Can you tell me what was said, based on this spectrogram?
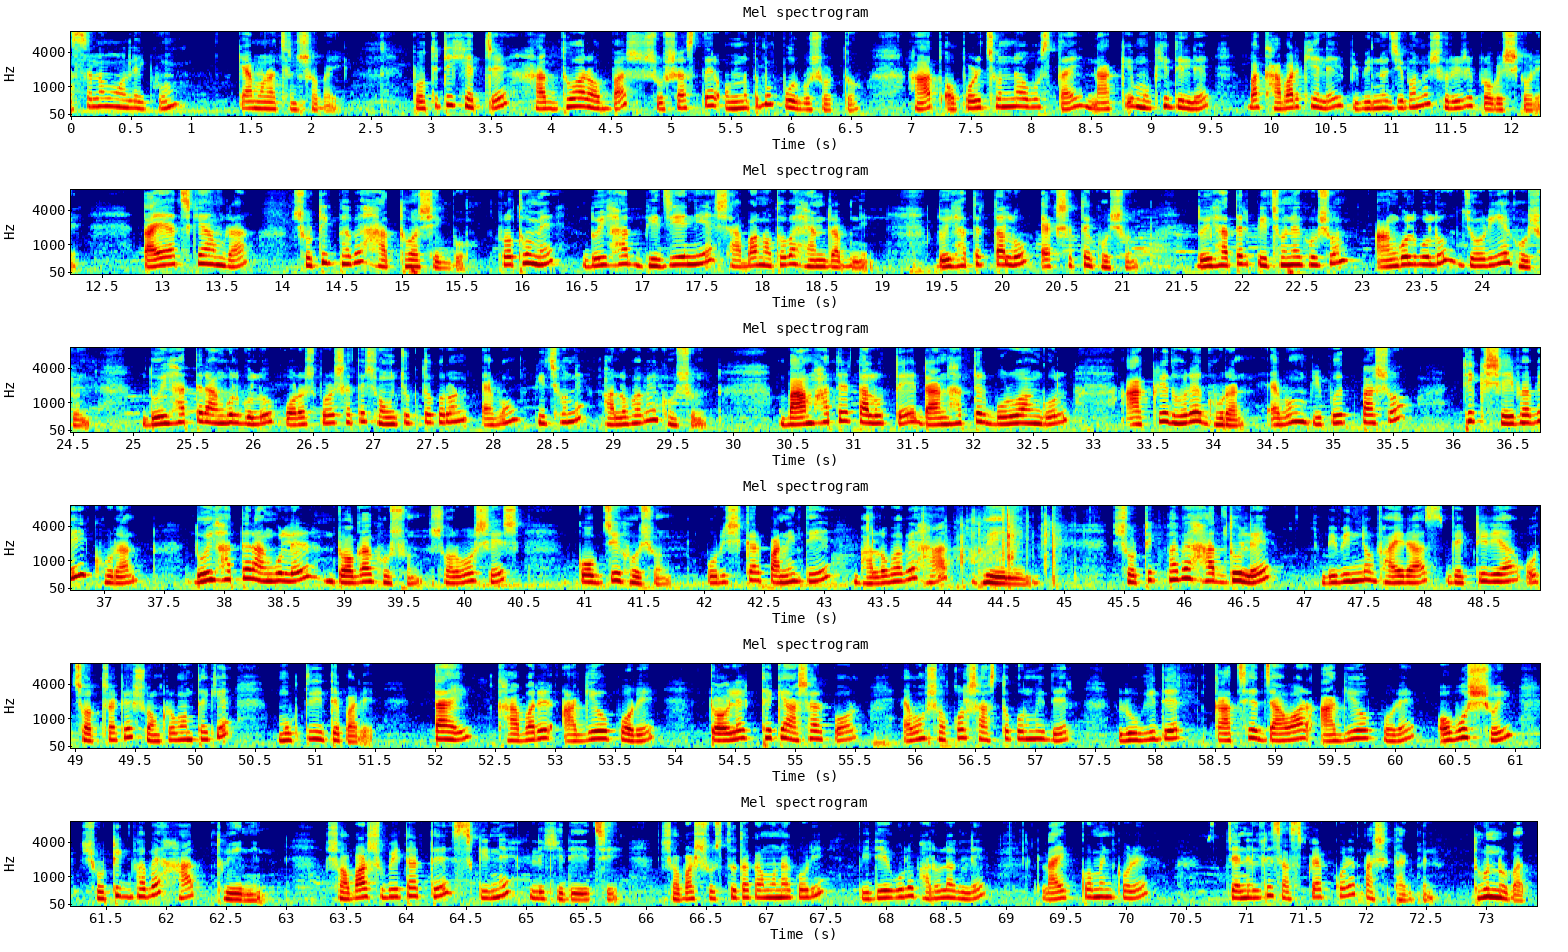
আসসালামু আলাইকুম। কেমন আছেন সবাই? প্রতিটি ক্ষেত্রে হাত ধোয়ার অভ্যাস সুস্বাস্থ্যের অন্যতম পূর্বশর্ত হাত অপরিচ্ছন্ন অবস্থায় নাকে মুখে দিলে বা খাবার খেলে বিভিন্ন জীবাণু শরীরে প্রবেশ করে। তাই আজকে আমরা সঠিকভাবে হাত ধোয়া শিখব। প্রথমে দুই হাত ভিজিয়ে নিয়ে সাবান অথবা হ্যান্ড রাব নিন। দুই হাতের তালু একসাথে ঘষুন। দুই হাতের পিছনে ঘষুন, আঙ্গুলগুলো জড়িয়ে ঘষুন। দুই হাতের আঙ্গুলগুলো পরস্পরের সাথে সংযুক্ত করুন এবং পিছনে ভালোভাবে ঘষুন। বাম হাতের তালুতে ডান হাতের বড় আঙ্গুল আঁকড়ে ধরে ঘোরান এবং বিপরীত পাশও ঠিক সেইভাবেই ঘোরান। দুই হাতের আঙ্গুলের ডগা ঘষুন, সর্বশেষ কবজি ঘষুন, পরিষ্কার পানি দিয়ে ভালোভাবে হাত ধুয়ে নিন। সঠিকভাবে হাত ধুলে বিভিন্ন ভাইরাস, ব্যাকটেরিয়া ও ছত্রাকের সংক্রমণ থেকে মুক্তি দিতে পারে। তাই খাবারের আগে ও পরে, টয়লেট থেকে আসার পর এবং সকল স্বাস্থ্যকর্মীদের, রোগীদের কাছে যাওয়ার আগে ও পরে অবশ্যই সঠিকভাবে হাত ধুয়ে নিন। সবার সুবিধার্থে স্ক্রিনে লিখে দিয়েছি। সবার সুস্থতা কামনা করি। ভিডিওগুলো ভালো লাগলে লাইক, কমেন্ট করে চ্যানেলটি সাবস্ক্রাইব করে পাশে থাকবেন। ধন্যবাদ।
